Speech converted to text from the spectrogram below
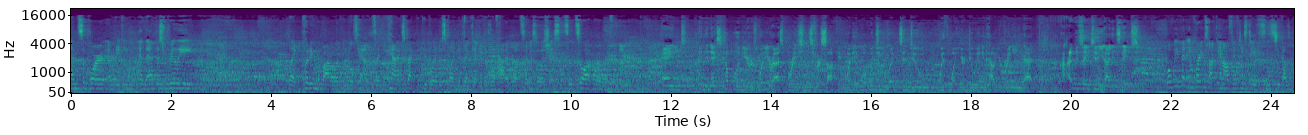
and support and making and, and just really like putting the bottle in people's hands. Like you can't expect that people are just going to drink it because they've had it once and it was delicious. It's it's a lot more work than that. And in the next couple of years, what are your aspirations for sake? What, do, what would you like to do with what you're doing and how you're bringing that, I would say, to the United States? Well, we've been importing sake in all 50 states since 2001,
